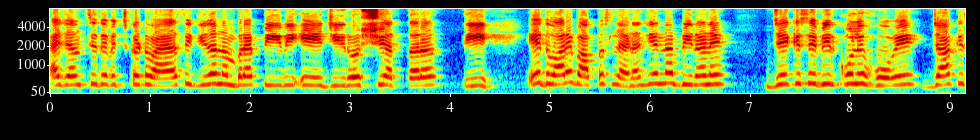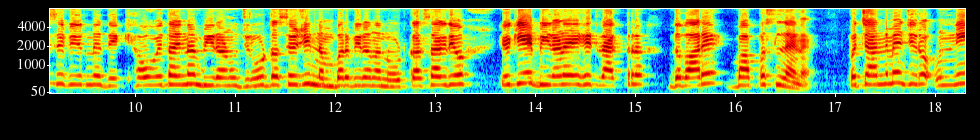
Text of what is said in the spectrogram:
ਏਜੰਸੀ ਦੇ ਵਿੱਚ ਕਟਵਾਇਆ ਸੀ, ਜਿਹਦਾ ਨੰਬਰ ਹੈ PVA07630 ਇਹ ਦੁਬਾਰੇ ਵਾਪਸ ਲੈਣਾ ਜੀ ਇਹਨਾਂ ਵੀਰਾਂ ਨੇ। ਜੇ ਕਿਸੇ ਵੀਰ ਕੋਲੇ ਹੋਵੇ ਜਾਂ ਕਿਸੇ ਵੀਰ ਨੇ ਦੇਖਿਆ ਹੋਵੇ ਤਾਂ ਇਹਨਾਂ ਵੀਰਾਂ ਨੂੰ ਜਰੂਰ ਦੱਸਿਓ ਜੀ। ਨੰਬਰ ਵੀਰਾਂ ਦਾ ਨੋਟ ਕਰ ਸਕਦੇ ਹੋ, ਕਿਉਂਕਿ ਇਹ ਵੀਰਾਂ ਨੇ ਇਹ ਟਰੈਕਟਰ ਦੁਬਾਰੇ ਵਾਪਸ ਲੈਣਾ 95019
